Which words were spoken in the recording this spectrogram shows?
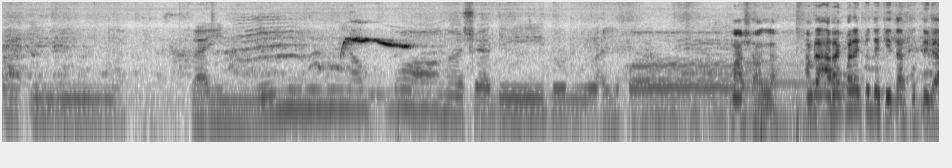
فإن فإن الله شديد العقاب মাশাআল্লাহ আমরা আরেকবার একটু দেখি তার প্রতিভা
